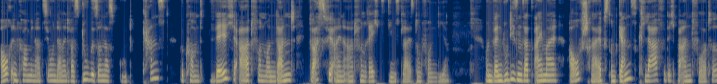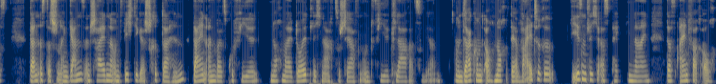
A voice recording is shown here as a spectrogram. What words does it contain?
auch in Kombination damit, was du besonders gut kannst, bekommt welche Art von Mandant was für eine Art von Rechtsdienstleistung von dir. Und wenn du diesen Satz einmal aufschreibst und ganz klar für dich beantwortest, dann ist das schon ein ganz entscheidender und wichtiger Schritt dahin, dein Anwaltsprofil nochmal deutlich nachzuschärfen und viel klarer zu werden. Und da kommt auch noch der weitere wesentliche Aspekt hinein, dass einfach auch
